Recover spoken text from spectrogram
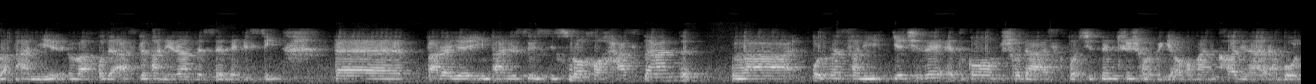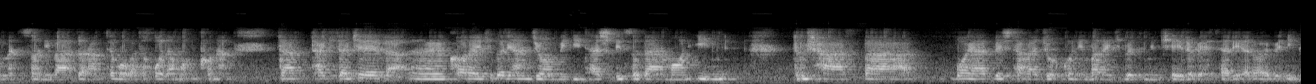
و پنیر و خود اصل پنیر هم مثل مدیسین برای این پنیر سویسی سوراخ هستند و علوم انسانی یه چیز ادغام شده است. با چیز نمی‌تونی شما بگی آقا من کاری ندارم به علوم انسانی و دارم تبابت خودم رو می‌کنم. در تک تک کارهایی که داری انجام میدی تشخیص و درمان این توش هست و باید بهش توجه کنیم برای اینکه بتونیم کیر بهتری ارائه بدیم.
